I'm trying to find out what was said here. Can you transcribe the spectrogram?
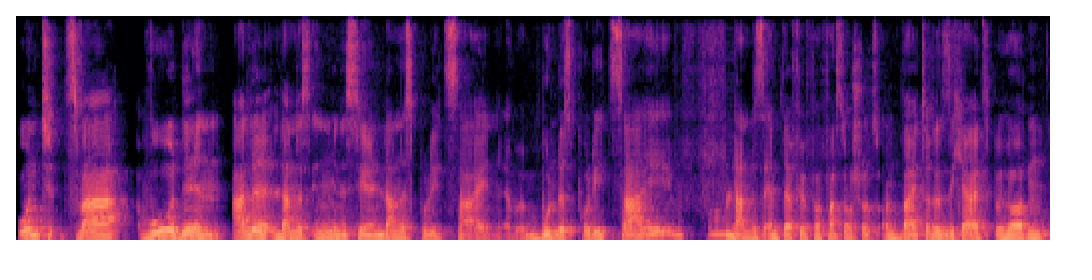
und zwar wurden alle Landesinnenministerien, Landespolizeien, Bundespolizei, Landesämter für Verfassungsschutz und weitere Sicherheitsbehörden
